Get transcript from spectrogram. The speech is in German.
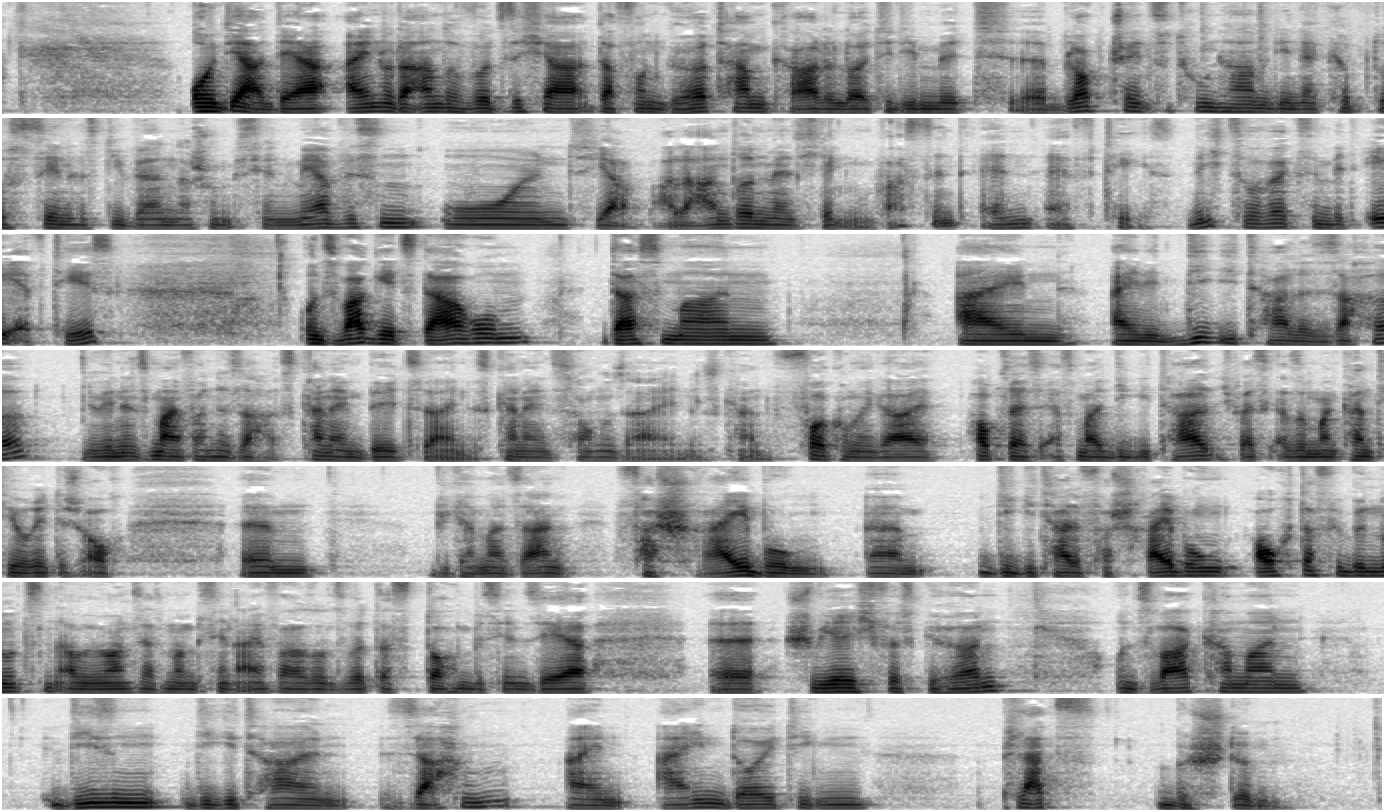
Und ja, der ein oder andere wird sicher davon gehört haben, gerade Leute, die mit äh, Blockchain zu tun haben, die in der Kryptoszene ist, die werden da schon ein bisschen mehr wissen. Und ja, alle anderen werden sich denken, was sind NFTs? Nicht zu verwechseln mit EFTs. Und zwar geht es darum, dass man ein, eine digitale Sache, wir nennen es mal einfach eine Sache, es kann ein Bild sein, es kann ein Song sein, es kann vollkommen egal. Hauptsache es ist erstmal digital. Ich weiß, also man kann theoretisch auch, ähm, wie kann man sagen, Verschreibung, ähm, digitale Verschreibung auch dafür benutzen, aber wir machen es erstmal ein bisschen einfacher, sonst wird das doch ein bisschen sehr äh, schwierig fürs Gehirn. Und zwar kann man diesen digitalen Sachen einen eindeutigen Platz bestimmen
